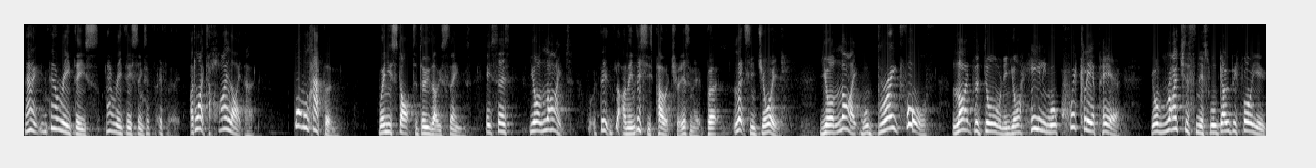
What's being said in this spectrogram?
Now, now read these. Now read these things. If, if, I'd like to highlight that. What will happen when you start to do those things? It says your light. I mean, this is poetry, isn't it? But let's enjoy it. Your light will break forth like the dawn, and your healing will quickly appear. Your righteousness will go before you,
